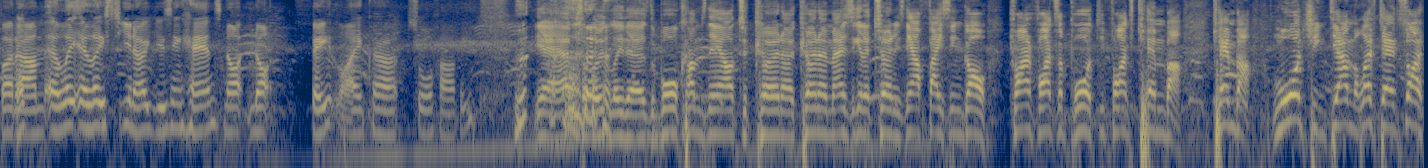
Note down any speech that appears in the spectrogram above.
But um, at, le- at least you know using hands, not not feet, like uh, Saul Harvey. Yeah, absolutely. There's the ball comes now to Kerno. Kerno manages to get a turn. He's now facing goal. Try and find support. He finds Kemba. Kemba launching down the left hand side.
